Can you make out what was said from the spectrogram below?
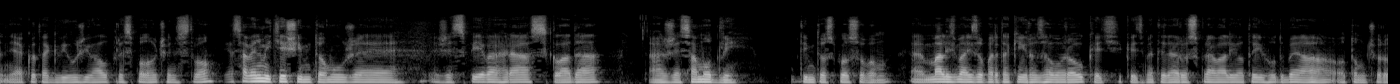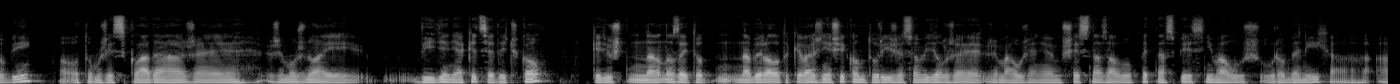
nejako tak využíval pre spoločenstvo. Ja sa veľmi teším tomu, že, že spieva, hrá, skladá a že sa modli týmto spôsobom. E, mali sme aj zo pár takých rozhovorov, keď, keď sme teda rozprávali o tej hudbe a o tom, čo robí, o tom, že skladá, že, že možno aj vyjde nejaké CDčko, keď už na, naozaj to naberalo také vážnejšie kontúry, že som videl, že, že má už, ja neviem, 16 alebo 15 piesní mal už urobených a, a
